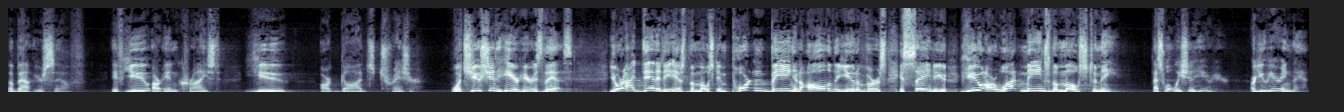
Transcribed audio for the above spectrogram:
about yourself, if you are in Christ, you are God's treasure. What you should hear here is this. Your identity is the most important being in all of the universe is saying to you, you are what means the most to me. That's what we should hear here. Are you hearing that?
